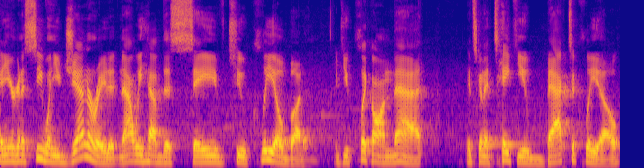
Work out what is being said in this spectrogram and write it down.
And you're gonna see when you generate it, now we have this save to Clio button. If you click on that, it's going to take you back to Clio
